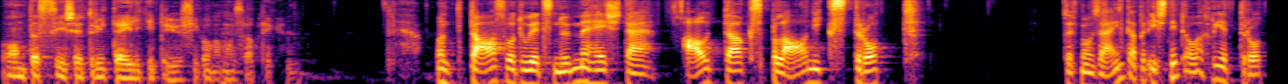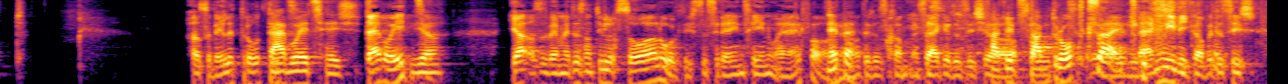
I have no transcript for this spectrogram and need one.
Und das ist eine dreiteilige Prüfung, die man muss ablegen muss. Und das, was du jetzt nicht mehr hast, der Alltagsplanungstrott, das ist mal sein, aber ist nicht auch ein bisschen ein Trott? Also welcher Trott? Der, den du jetzt hast. Der, der jetzt? Ja. Ja, also wenn man das natürlich so anschaut, ist das reines Hin- und Herfahren. Eben. Oder das kann man sagen, das ist ja... Hat jetzt dann Trott gesagt. Äh, langweilig, aber das ist...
